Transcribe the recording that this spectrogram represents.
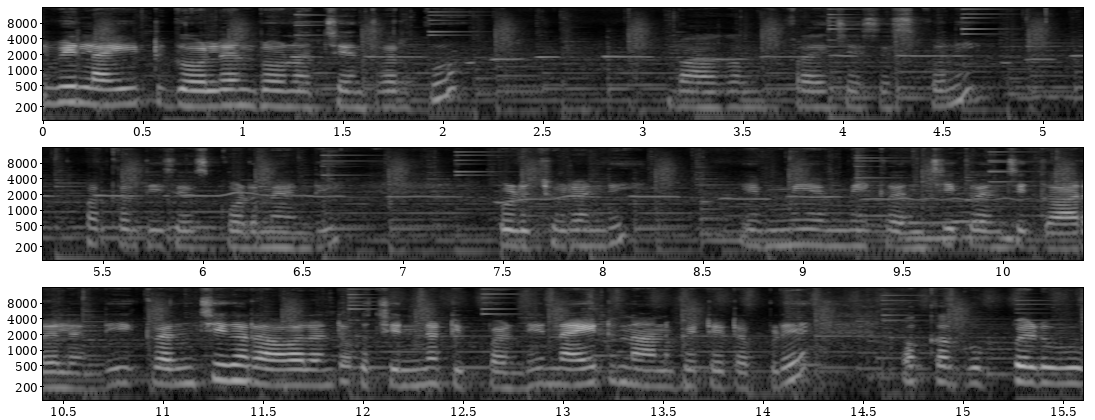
ఇవి లైట్ గోల్డెన్ బ్రౌన్ వచ్చేంత వరకు బాగా ఫ్రై చేసేసుకొని పక్కకు తీసేసుకోవడమే అండి. ఇప్పుడు చూడండి ఎమ్మి ఎమ్మి క్రంచీ క్రంచీ గారెలండి. క్రంచీగా రావాలంటే ఒక చిన్న టిప్ అండి. నైట్ నానబెట్టేటప్పుడే ఒక గుప్పెడు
